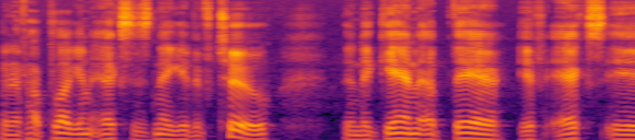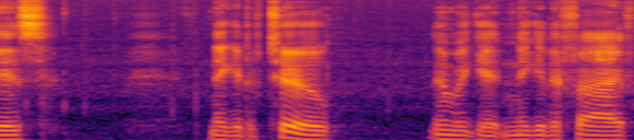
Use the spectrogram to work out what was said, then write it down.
But if I plug in x is negative 2, then again up there, if x is negative 2, then we get negative 5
